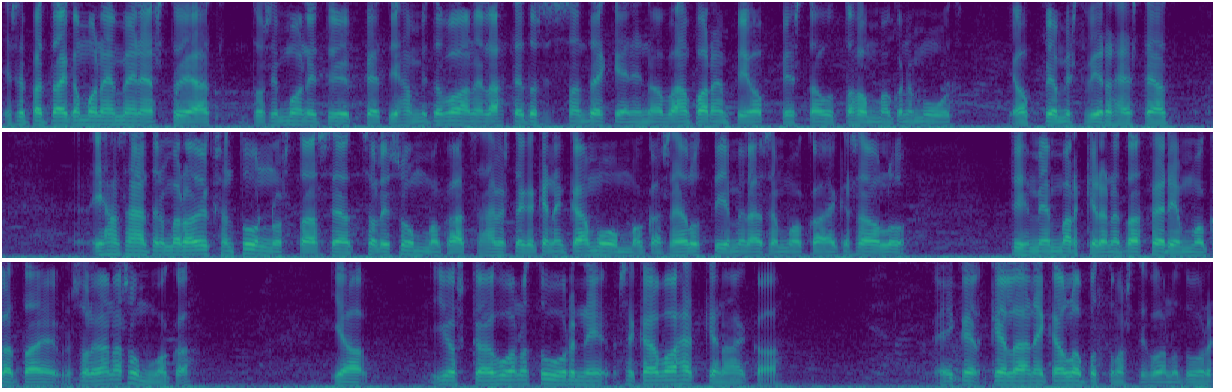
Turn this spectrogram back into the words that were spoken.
Ja se pätee aika moneen menestyjään, että tosi moni tyyppi, että ihan mitä vaan ne lähtee tosissaan tekemään, niin ne on vähän parempi oppia sitä uutta hommaa kuin ne muut ja oppia mistä virheistä. Ja ihan sääntö numero yksi on tunnustaa se, että se oli sun moka, että sä hävisit eikä kenenkään muun moka. Se ei ollut tiimiläisen moka, eikä se ollut tyhmien markkinoiden tai Fedin moka, tai se oli aina sun moka. Ja jos käy huono tuuri, niin se käy vain hetken aikaa. Ei kellään eikä loputtomasti huono tuuri.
